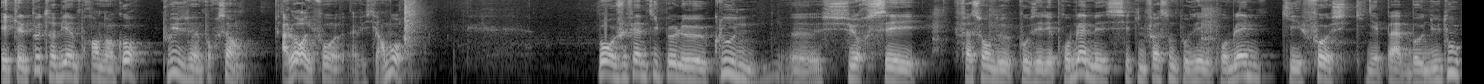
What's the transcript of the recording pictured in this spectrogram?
et qu'elle peut très bien prendre encore plus de 20%. Alors il faut investir en bourse. Bon, je fais un petit peu le clown euh, sur ces façons de poser les problèmes, mais c'est une façon de poser les problèmes qui est fausse, qui n'est pas bonne du tout,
